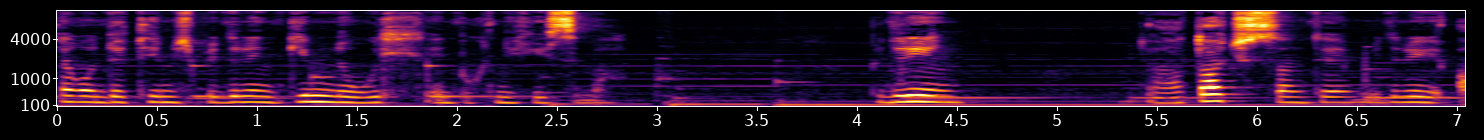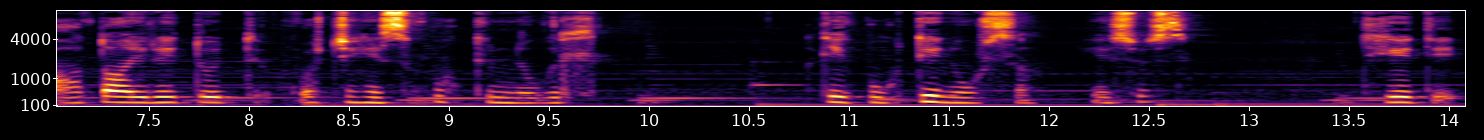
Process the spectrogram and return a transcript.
Яг үндэ тиймж бидний гим нүгэл энэ бүхний хийсэн баг. Бидний одоо ч гэсэн тийм бидний одоо ирээдүйд хуучин хийсэн бүх гим нүгэл тийг бүгдийг нүүрсэн Есүс. Тэгээд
